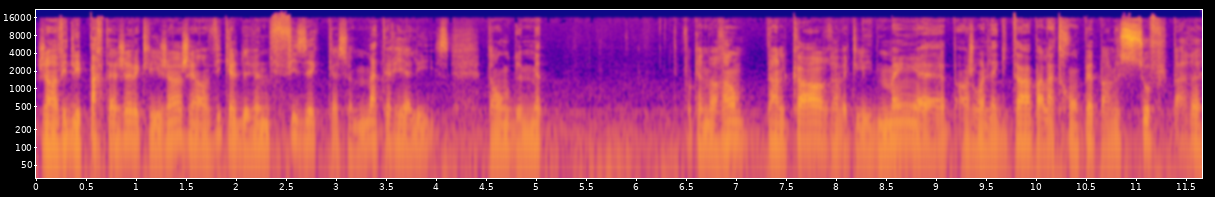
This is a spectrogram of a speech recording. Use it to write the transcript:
J'ai envie de les partager avec les gens, j'ai envie qu'elles deviennent physiques, qu'elles se matérialisent. Donc, de mettre. Faut qu'elles me rentrent dans le corps avec les mains euh, en jouant de la guitare, par la trompette, par le souffle, par. euh,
